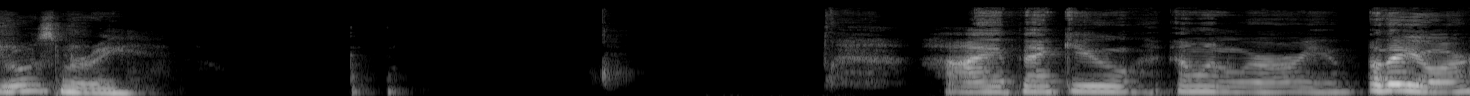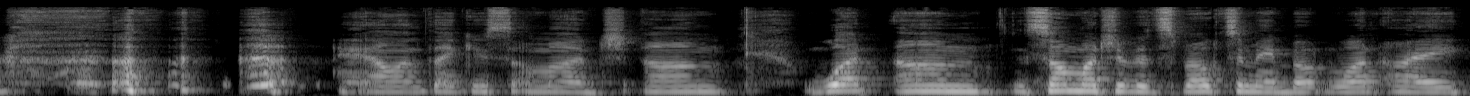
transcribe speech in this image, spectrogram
Rosemary. Hi, thank you. Ellen, where are you? Oh, there you are. hey, Ellen, thank you so much. Um, what um, so much of it spoke to me, but what I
